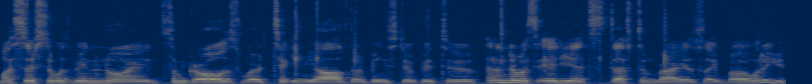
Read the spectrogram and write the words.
My sister was being annoying. Some girls were ticking me off. They were being stupid too. And there was idiots left and right. It's like, bro, what are you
